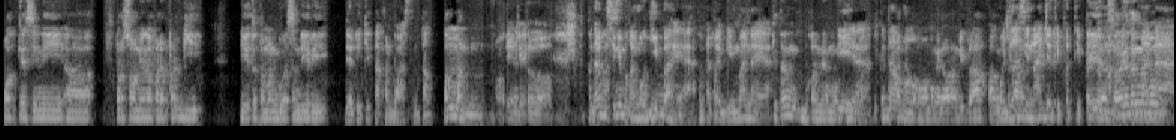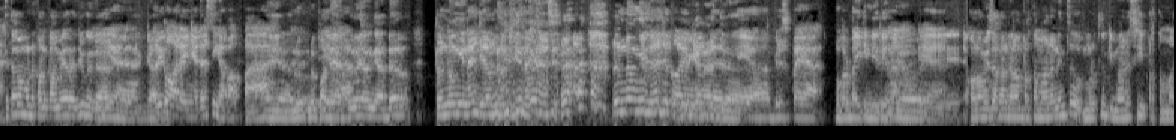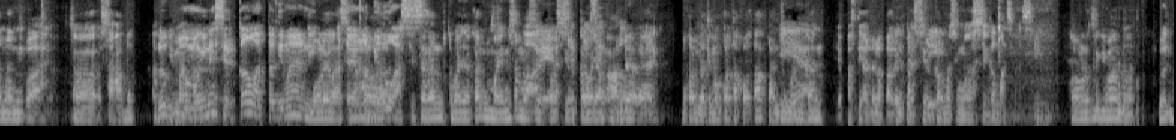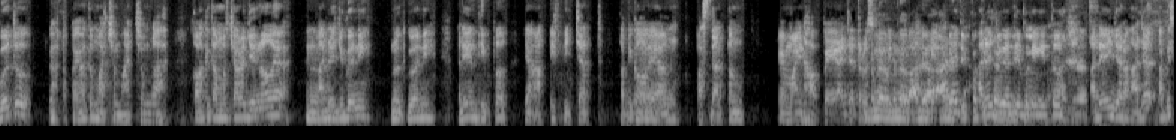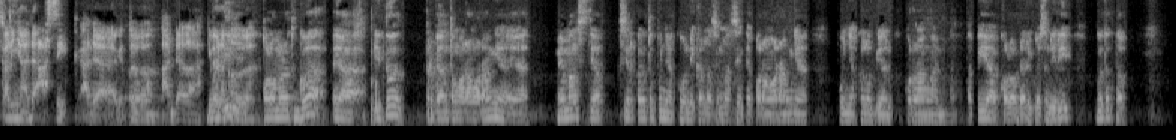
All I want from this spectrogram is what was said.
podcast ini eh, personilnya pada pergi, yaitu teman gue sendiri. Jadi kita akan bahas tentang temen. Oke. Iya tuh. Kita di sini bukan mau tentang gibah ya Kita atau gimana ya? Kita bukan yang mau Iya, gibah, kita, kita mau- mau ngomongin orang di belakang. Mau Cuman- jelasin aja tipe-tipe Iya, teman soalnya kita gimana. ngomong kita ngomong depan kamera juga kan. Iya. Nggak Tapi kalau ada yang nyadar sih nggak apa-apa. Iya, lu lu pada Iya. lu yang nyadar Renungin aja, renungin aja. renungin aja kalau yang nyadar. aja. Iya, biar supaya memperbaikin diri lah. Yoi. Iya. Kalau misalkan dalam pertemanan itu menurut lu gimana sih pertemanan Wah, eh, sahabat lu gimana? ngomonginnya circle atau gimana nih? boleh lah Atau yang circle lebih lah. luas. Kita kan kebanyakan main sama Oh, circle, iya, circle yang circle-circle. ada kan. Bukan berarti mengkotak-kotakan, cuman Iya. kan ya pasti ada lah kalian pasti. circle masing-masing. Circle masing-masing. Kalau menurut lu gimana? Buat gue tuh, ah, pokoknya tuh macem-macem lah. Kalau kita mau secara general ya, Hmm. ada juga nih, menurut gue nih, ada yang tipe yang aktif di chat, tapi kalau Hmm. yang pas dateng kayak main HP aja terus bener kayak bener gitu. ada Kayak ada tipe ada juga tipe kayak gitu. Ada. Ada yang jarang ada, tapi sekalinya ada asik, ada gitu, Hmm. ada lah. Gimana Jadi, kalau kalau menurut gua ya itu tergantung orang-orangnya ya. Memang setiap circle itu punya keunikan masing-masing tiap orang-orangnya punya kelebihan kekurangan. Nah, tapi ya kalau dari gue sendiri, gue tetap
